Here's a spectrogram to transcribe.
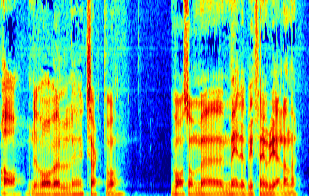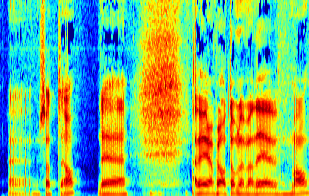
Ja, det var väl exakt vad, vad som eh, medieuppgifterna gjorde gällande. Eh, Så att, ja, det... Ja, vi har redan pratat om det, men det, ja,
